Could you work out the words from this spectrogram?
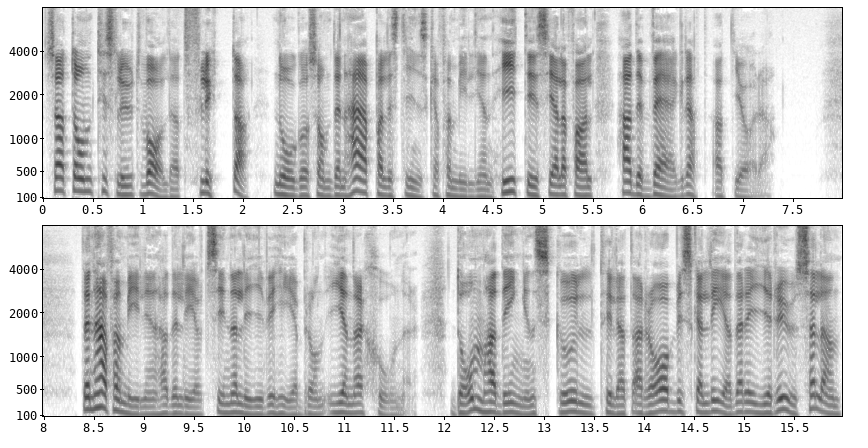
så att de till slut valde att flytta, något som den här palestinska familjen hittills i alla fall hade vägrat att göra. Den här familjen hade levt sina liv i Hebron i generationer. De hade ingen skuld till att arabiska ledare i Jerusalem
